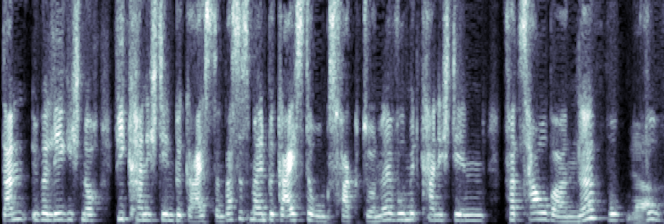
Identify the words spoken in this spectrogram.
dann überlege ich noch, wie kann ich den begeistern? Was ist mein Begeisterungsfaktor? Ne? Womit kann ich den verzaubern? Ne? Wo, ja. wo,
